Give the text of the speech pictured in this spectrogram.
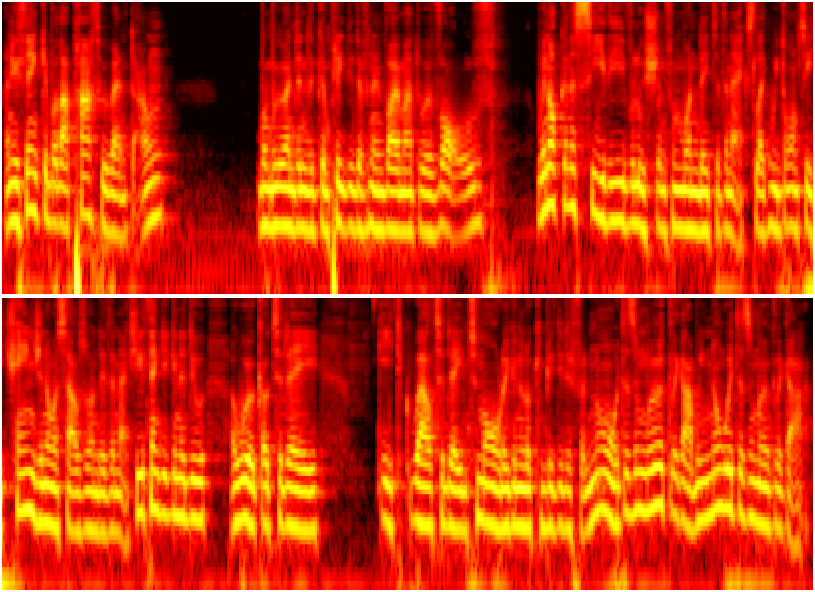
and you think about that path we went down, when we went into a completely different environment to evolve, we're not going to see the evolution from one day to the next. Like we don't see change in ourselves one day to the next. You think you're going to do a workout today, eat well today, and tomorrow you're going to look completely different. No, it doesn't work like that. We know it doesn't work like that.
